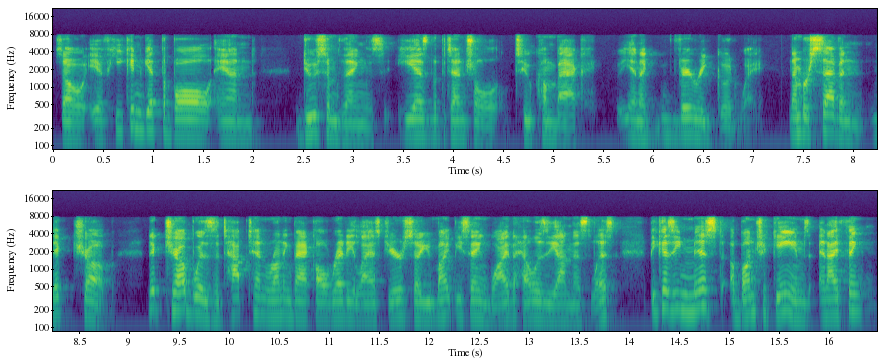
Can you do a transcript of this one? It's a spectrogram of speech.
So if he can get the ball and do some things, he has the potential to come back in a very good way. Number seven, Nick Chubb. Nick Chubb was a top 10 running back already last year, so you might be saying, why the hell is he on this list? Because he missed a bunch of games, and I think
